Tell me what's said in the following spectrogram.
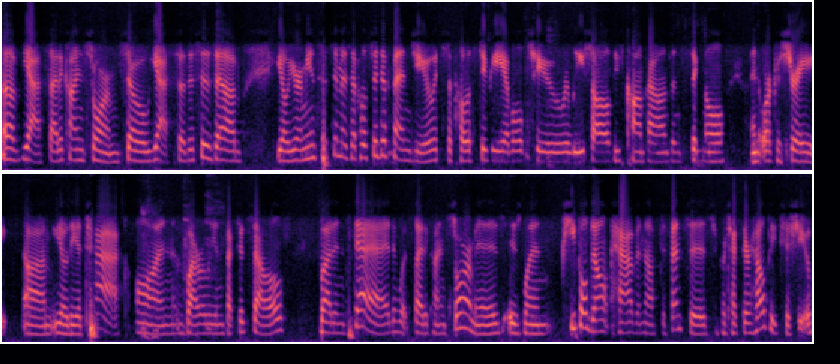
Uh, yeah, cytokine storm. So yes, so this is um, you know your immune system is supposed to defend you. It's supposed to be able to release all of these compounds and signal and orchestrate um, you know the attack on virally infected cells. But instead, what cytokine storm is is when people don't have enough defenses to protect their healthy tissue.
